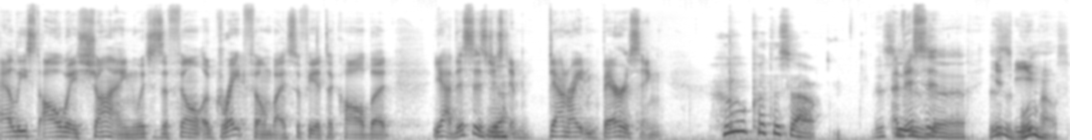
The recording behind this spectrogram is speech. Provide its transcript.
at least Always Shine, which is a film, a great film by Sophia Takal. But yeah, this is just Yeah. downright embarrassing. Who put this out? This is this is- uh, this is it- Blumhouse.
